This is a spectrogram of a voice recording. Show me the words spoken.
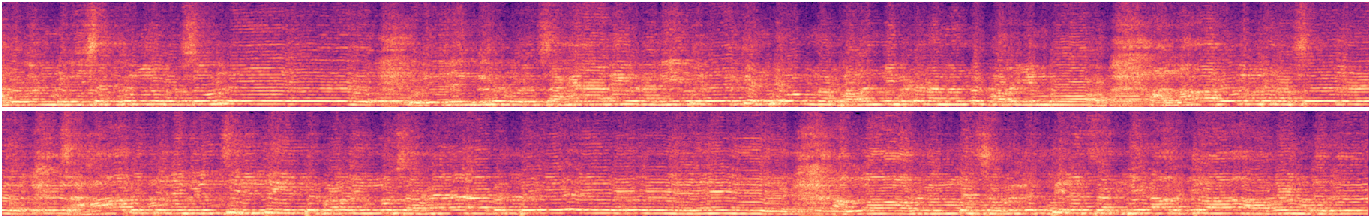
അതുകൊണ്ട് വിശക്കുന്നു റസൂലേ. ഏതെങ്കിലും ഒരു സഹാബിയുടെ വീട്ടിലേക്ക് എന്നെ ഒന്ന് പറഞ്ഞു വിടണമെന്ന് പറയുമ്പോ അള്ളാഹുവിന്റെ റസൂൽ സഹാബത്തിനെ വിളിച്ചിരുത്തിയിട്ട് പറയുന്നു സഹാബത്തേ അള്ളാഹുവിന്റെ സ്വർഗത്തിലെ സദ്യ ആർക്കാ വേണ്ടത്? അള്ളാഹുവിന്റെ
